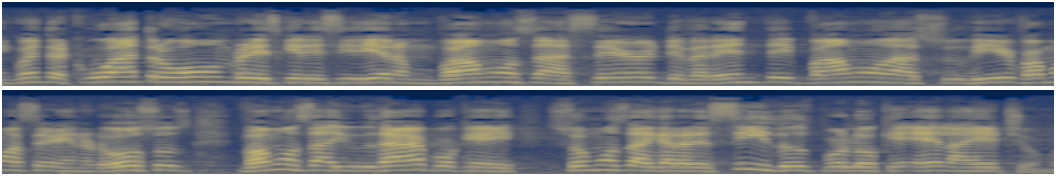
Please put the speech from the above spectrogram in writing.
encuentra cuatro hombres que decidieron, vamos a ser diferentes, vamos a subir, vamos a ser generosos, vamos a ayudar porque somos agradecidos por lo que Él ha hecho.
